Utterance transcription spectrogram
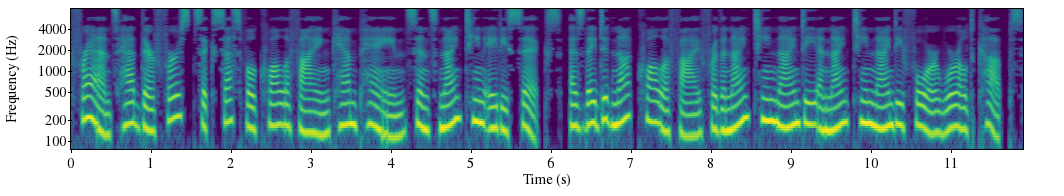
France had their first successful qualifying campaign since 1986, as they did not qualify for the 1990 and 1994 World Cups.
